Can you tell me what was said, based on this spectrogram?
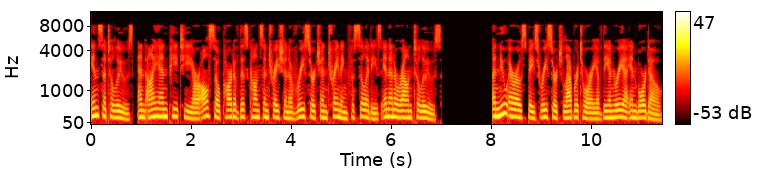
INSA Toulouse, and INPT are also part of this concentration of research and training facilities in and around Toulouse. A new aerospace research laboratory of the INRIA in Bordeaux.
